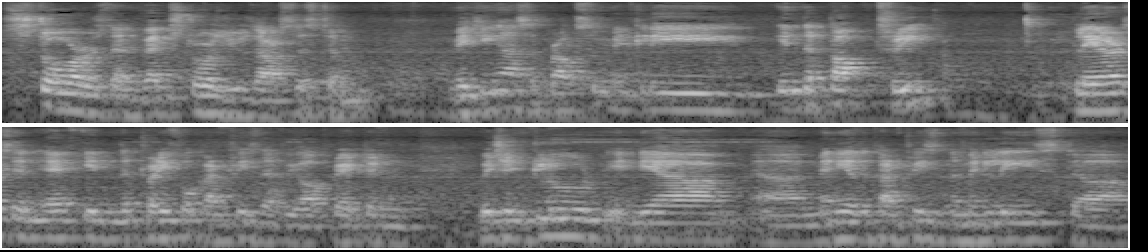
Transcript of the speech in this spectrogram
stores and web stores use our system, making us approximately in the top three players in, in the 24 countries that we operate in, which include India, uh, many other countries in the Middle East, uh,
